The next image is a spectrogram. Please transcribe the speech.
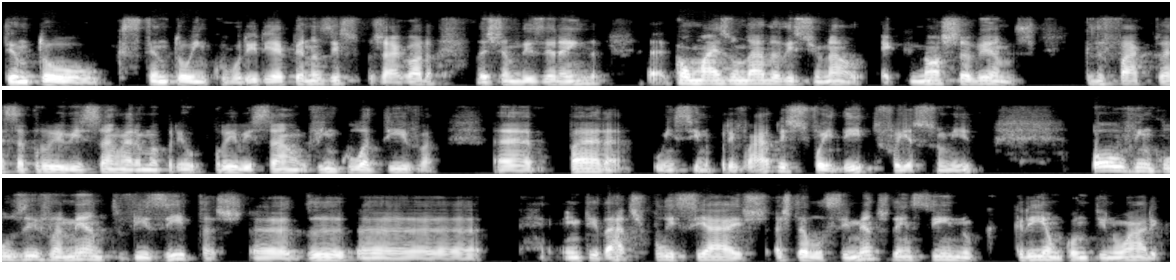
tentou, que se tentou encobrir e é apenas isso. Já agora, deixa-me dizer ainda, uh, com mais um dado adicional, é que nós sabemos que de facto essa proibição era uma proibição vinculativa para o ensino privado, isso foi dito, foi assumido. Houve inclusivamente visitas de entidades policiais estabelecimentos de ensino que queriam continuar e que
